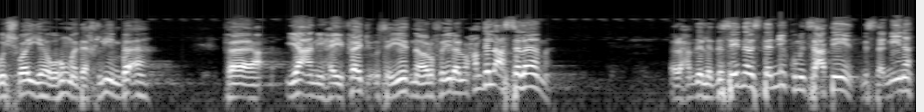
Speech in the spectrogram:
وشوية وهم داخلين بقى. فيعني هيفاجئوا سيدنا له الحمد لله على السلامة. الحمد لله. ده سيدنا مستنيكم من ساعتين. مستنينا؟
